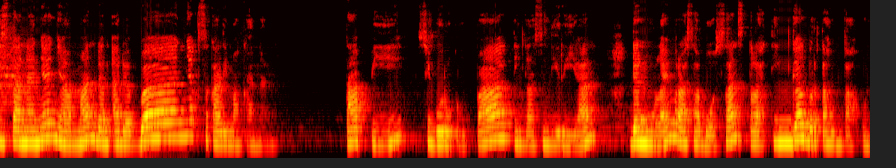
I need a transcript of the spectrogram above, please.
Istananya nyaman dan ada banyak sekali makanan. Tapi si buruk rupa tinggal sendirian dan mulai merasa bosan setelah tinggal bertahun-tahun.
